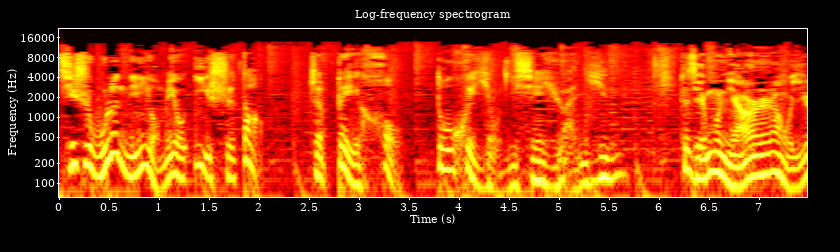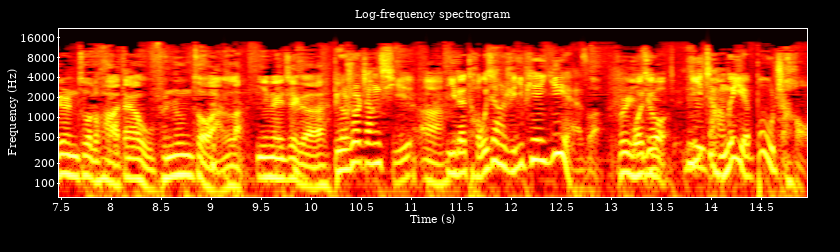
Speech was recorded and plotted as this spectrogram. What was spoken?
其实，无论您有没有意识到，这背后。都会有一些原因。这节目你要是让我一个人做的话，大概五分钟做完了。因为这个，比如说张琪啊，你的头像是一片叶子，不是我就你长得也不丑，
